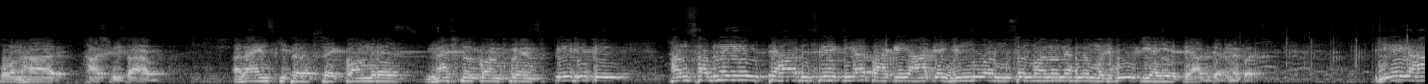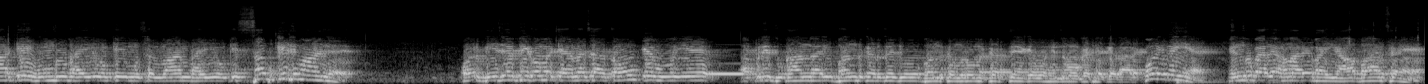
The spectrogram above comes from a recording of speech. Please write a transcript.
होनहार, हाशमी साहब अलायंस की तरफ़ से कांग्रेस नेशनल कॉन्फ्रेंस पीडीपी हम सबने ये इतिहाद इसलिए किया ताकि यहाँ के हिंदू और मुसलमानों ने हमें मजबूर किया ये इतिहाद करने पर। ये यहाँ के हिंदू भाइयों की, मुसलमान भाइयों की सबकी डिमांड है। और बीजेपी को मैं कहना चाहता हूँ कि वो ये अपनी दुकानदारी बंद कर दे, जो बंद कमरों में करते हैं कि वो हिंदुओं के ठेकेदार है। कोई नहीं है। हिंदू पहले हमारे भाई आप बाहर से हैं।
